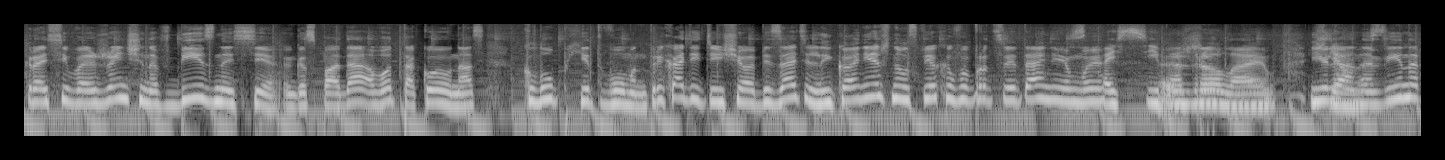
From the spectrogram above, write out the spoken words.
красивая женщина в бизнесе, господа. Вот такой у нас клуб Хитвумен. Приходите еще обязательно. И, конечно, успехов и процветания мы Спасибо желаем. огромное. Юлиана. Винер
